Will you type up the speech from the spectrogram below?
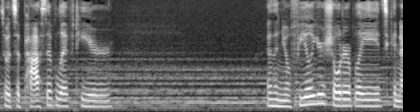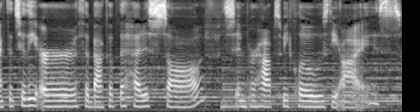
So it's a passive lift here. And then you'll feel your shoulder blades connected to the earth. The back of the head is soft, and perhaps we close the eyes.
